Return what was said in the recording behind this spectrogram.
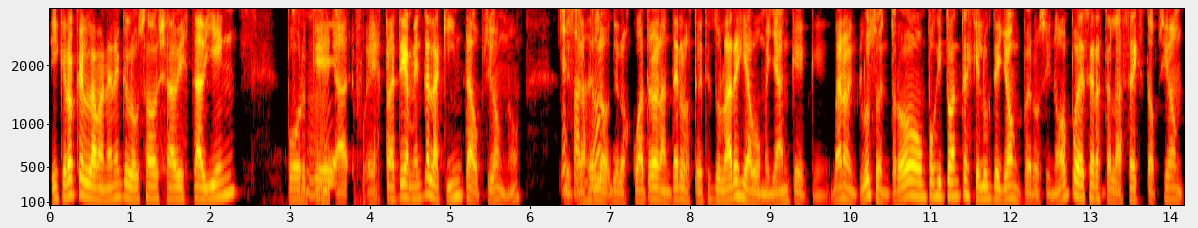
Y creo que la manera en que lo ha usado Xavi está bien porque es prácticamente la quinta opción, ¿no? Detrás de, de, los cuatro delanteros, los tres titulares y Abomellán, que, que, bueno, incluso entró un poquito antes que Luke de Jong, pero si no, puede ser hasta la sexta opción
